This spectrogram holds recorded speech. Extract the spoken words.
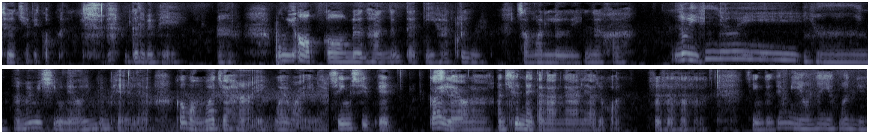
เธอแค่ไปกดมัน มันก็เลยเป็นแผลนะคะพรุ่งนี้ออกกองเดินทางตั้งแต่ตีห้าครึ่งสองวันเลยนะคะ ลุยลุยมมันไม่มีชิวแล้วนี่มันเป็นแผลแล้ว ก็หวังว่าจะหายไวๆนะซิงสิบเอ็ดใกล้แล้วนะ มันขึ้นในตารางงานแล้วทุกคนสิ่งต่างที่เมียวน่ายักมากเลย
